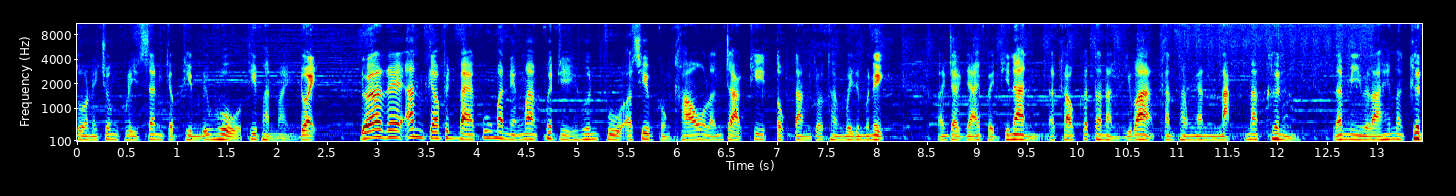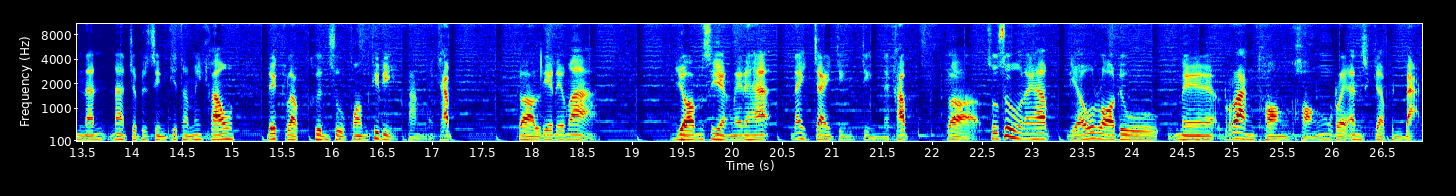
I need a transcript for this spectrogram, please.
ตัวในช่วงปรีซีซั่นกับทีมลิเวอร์พูลที่ผ่านมาด้วย โดยอาเรอันกาฟินแบกมุ่งมั่นอย่างมากเพื่อที่จะฟื้นฟูอาชีพของเขาหลังจากที่ตกต่ำจากทางเบย์มินิก หลังจากย้ายไปที่นั่นและเขาก็ตระหนักดีว่าการทำงานหนักมากขึ้น และมีเวลาให้มากขึ้นนั้น น่าจะเป็นสิ่งที่ทำให้เขาได้กลับคืนสู่ฟอร์มที่ดีอีกครั้งนะครับ ก็เรียกได้ว่ายอมเสี่ยงเลยนะฮะได้ใจจริง ๆ นะครับ ก็สู้ๆนะครับ เดี๋ยวรอดูในร่างทองของไรอันสกาเป็นแบก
